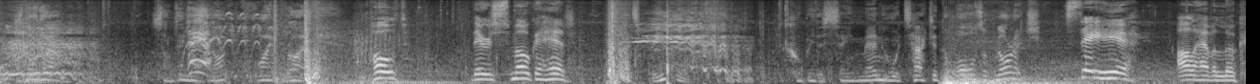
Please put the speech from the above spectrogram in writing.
Slow down. Something is not quite right here. Hold. There's smoke ahead. That's people. It could be the same men who attacked at the walls of Norwich. Stay here. I'll have a look.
